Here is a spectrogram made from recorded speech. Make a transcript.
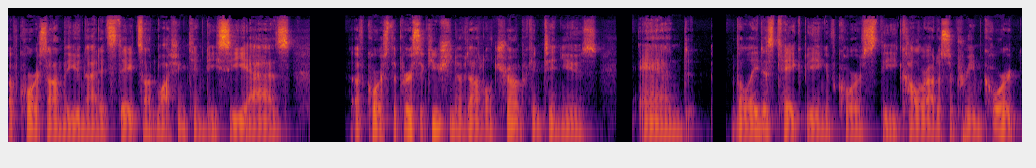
of course, on the United States, on Washington D.C. As, of course, the persecution of Donald Trump continues, and the latest take being, of course, the Colorado Supreme Court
